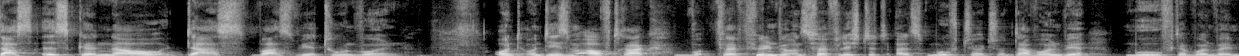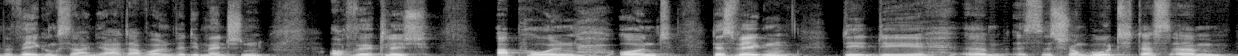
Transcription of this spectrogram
Das ist genau das, was wir tun wollen. Und, und diesem Auftrag fühlen wir uns verpflichtet als Move Church. Und da wollen wir Move, da wollen wir in Bewegung sein. Ja, da wollen wir die Menschen auch wirklich abholen. Und deswegen, die, die, ähm, es ist schon gut, dass ähm,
